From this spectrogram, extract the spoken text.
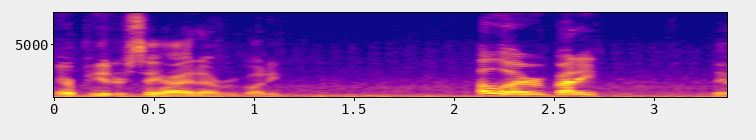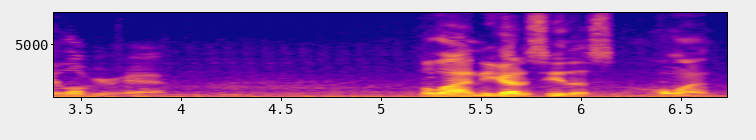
Here, Peter, say hi to everybody. Hello, everybody. They love your hat. Hold on, you got to see this. Hold on.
